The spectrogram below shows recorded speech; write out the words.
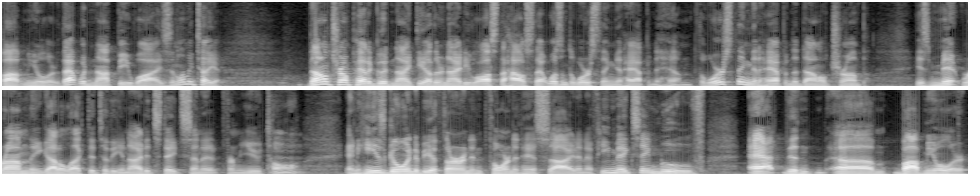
Bob Mueller. That would not be wise. And let me tell you, Donald Trump had a good night the other night. He lost the House. That wasn't the worst thing that happened to him. The worst thing that happened to Donald Trump is Mitt Romney got elected to the United States Senate from Utah. And he's going to be a thorn in, thorn in his side. And if he makes a move at the, um, Bob Mueller,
